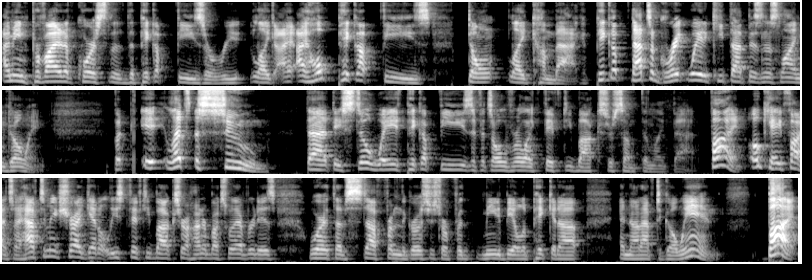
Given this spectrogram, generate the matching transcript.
I mean, provided of course the, the pickup fees are re- like I, I hope pickup fees don't like come back. Pickup that's a great way to keep that business line going. But it, let's assume that they still waive pickup fees if it's over like 50 bucks or something like that. Fine. Okay, fine. So I have to make sure I get at least 50 bucks or 100 bucks whatever it is worth of stuff from the grocery store for me to be able to pick it up and not have to go in. But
